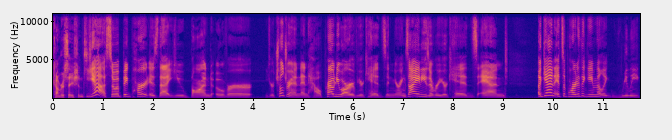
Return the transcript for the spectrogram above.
conversations? yeah. So a big part is that you bond over your children and how proud you are of your kids and your anxieties over your kids. And again, it's a part of the game that like really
